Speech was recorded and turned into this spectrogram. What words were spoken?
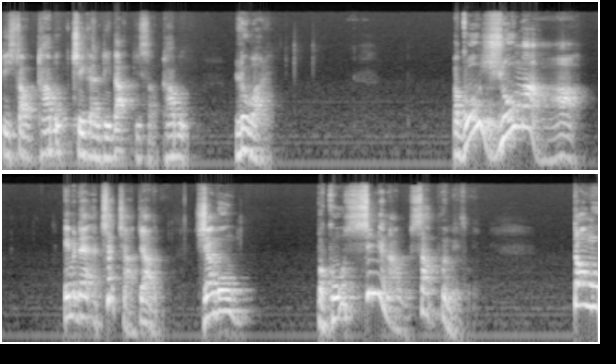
တိဆောက်ထားဖို့အခြေခံဒေတာတိဆောက်ထားဖို့လိုပါတယ်ဘကိုးရိုးမဟာအင်မတန်အချက်ချာပြတယ်ရန်ကုန်ဘကိုးစစ်မျက်နှာကိုစဖွင့်မယ်ဆိုရင်တောင်မူ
